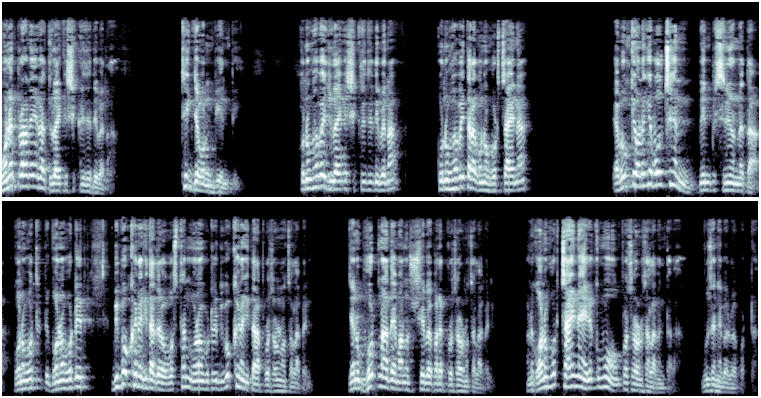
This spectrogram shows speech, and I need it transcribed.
মনে প্রাণে এরা জুলাইকে স্বীকৃতি দেবে না। ঠিক যেমন বিএনপি কোনোভাবে জুলাইকে স্বীকৃতি দেবে না। কোনোভাবেই তারা গণভোট চায় না। এবং কি অনেকে বলছেন, বিএনপি সিনিয়র নেতা, গণভোটের গণভোটের বিপক্ষে নাকি তাদের অবস্থান, গণভোটের বিপক্ষে নাকি তারা প্রচারণা চালাবেন? যেন ভোট না দেয় মানুষ সে ব্যাপারে প্রচারণা চালাবেন। মানে গণভোট চায় না, এরকমও প্রচারণা চালাবেন তারা। বুঝে নেবার ব্যাপারটা।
